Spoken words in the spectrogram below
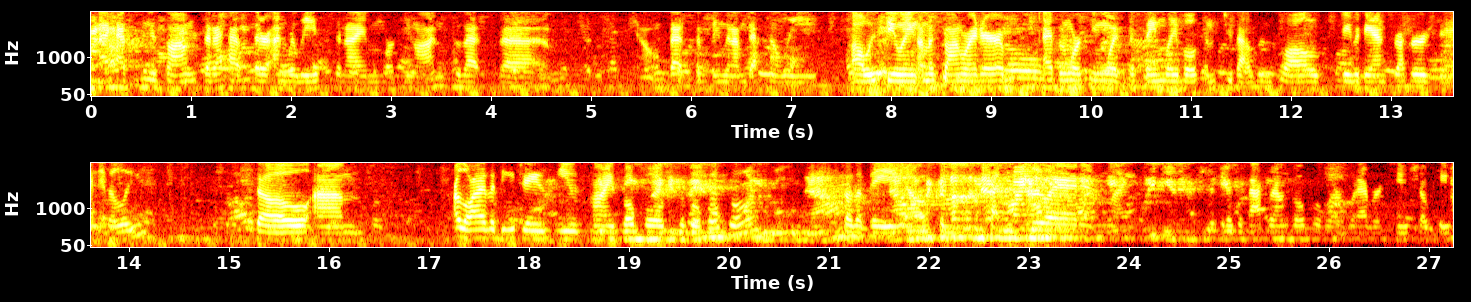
I have some new songs that I have that are unreleased and I'm working on. So that's uh, you know that's something that I'm definitely always doing. I'm a songwriter. I've been working with the same label since 2012, David Dance Records in Italy. So um, a lot of the DJs use my vocals as a vocal tool, so that they you know can cut into it and like use it as a background vocal or whatever to showcase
